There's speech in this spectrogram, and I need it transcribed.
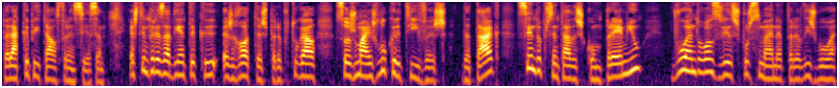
para a capital francesa. Esta empresa adianta que as rotas para Portugal são as mais lucrativas da TAG, sendo apresentadas como prémio voando 11 vezes por semana para Lisboa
